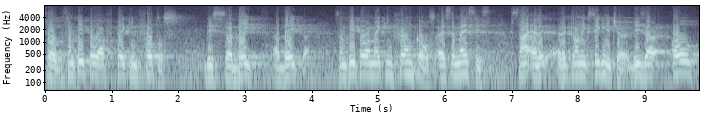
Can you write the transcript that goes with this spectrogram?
So some people are taking photos, this uh, date, uh, data. Some people are making phone calls, SMSs, electronic signature. These are all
